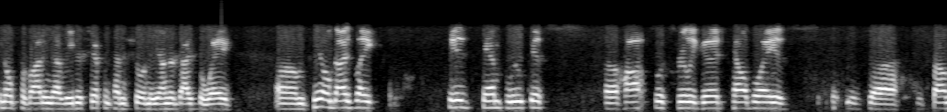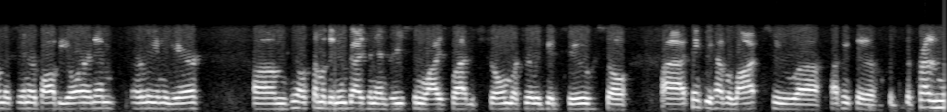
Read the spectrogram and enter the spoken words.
you know, providing that leadership and kind of showing the younger guys the way. Um, you know, guys like his Cam Lucas, uh, Hops looks really good. Cowboy is is uh, has found this inner Bobby Orr in him early in the year. Um, you know, some of the new guys in Andreessen, Wiesblatt, and Strom look really good too. So uh, I think we have a lot to. Uh, I think the, the the present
